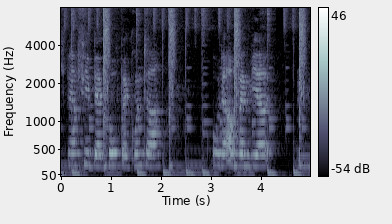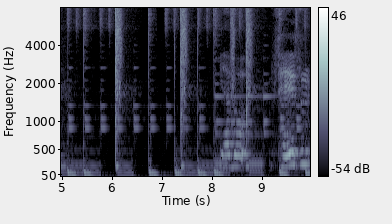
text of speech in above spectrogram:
ich bin auch viel berghoch, bergunter. Oder auch wenn wir hm, ja so Felsen,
